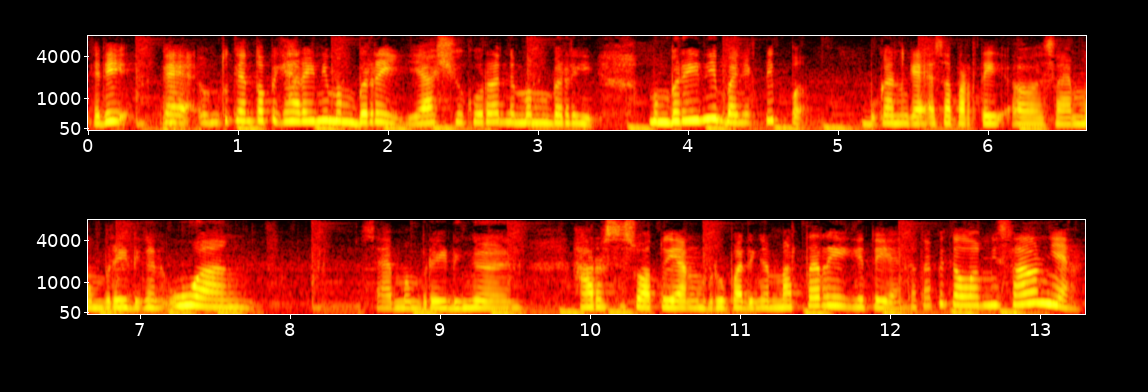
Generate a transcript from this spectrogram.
Jadi kayak untuk yang topik hari ini memberi ya. Syukuran dan memberi. Memberi ini banyak tipe. Bukan kayak seperti uh, saya memberi dengan uang saya memberi dengan harus sesuatu yang berupa dengan materi gitu ya. Tetapi kalau misalnya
